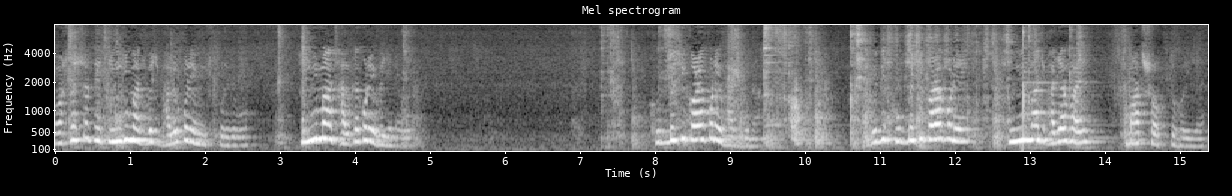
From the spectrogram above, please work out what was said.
মশলার সাথে চিংড়ি মাছ বেশ ভালো করে মিক্স করে দেবো। চিংড়ি মাছ হালকা করে ভেজে নেব। খুব বেশি কড়া করে ভাজবো না। যদি খুব বেশি কড়া করে চিংড়ি মাছ ভাজা হয়, মাছ শক্ত হয়ে যায়।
